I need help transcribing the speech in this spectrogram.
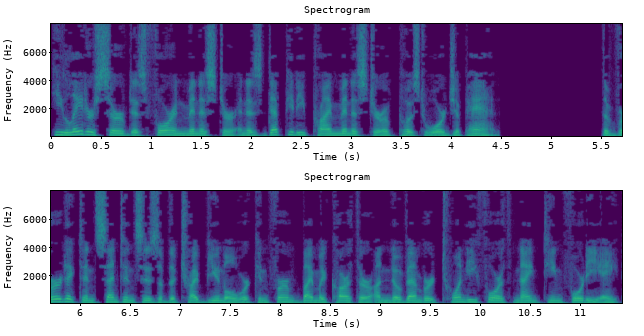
He later served as Foreign Minister and as Deputy Prime Minister of post-war Japan. The verdict and sentences of the tribunal were confirmed by MacArthur on November 24, 1948,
